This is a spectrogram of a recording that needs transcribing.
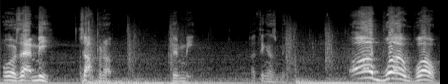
Or is that me chopping up the meat? I think it's me. Oh, whoa, whoa.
